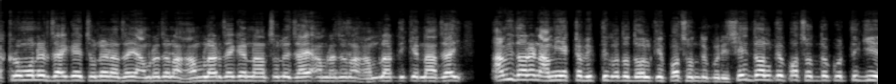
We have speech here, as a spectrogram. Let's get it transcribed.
আক্রমণের জায়গায় চলে না যাই, আমরা যেন হামলার জায়গায় না চলে যাই, আমরা যেন হামলার দিকে না যাই আমি ধরেন, আমি একটা ব্যক্তিগত দলকে পছন্দ করি। সেই দলকে পছন্দ করতে গিয়ে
